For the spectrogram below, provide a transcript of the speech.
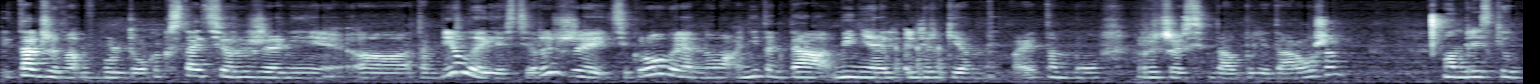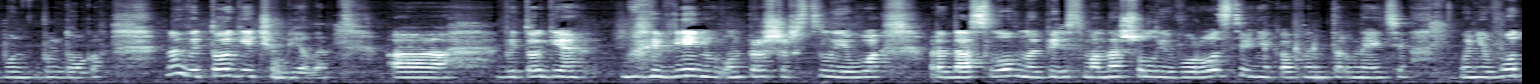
И также в бульдога, кстати, рыжие, они э, там белые есть и рыжие, и тигровые, но они тогда менее аллергенные, поэтому рыжие всегда были дороже у английских бульдогов. Ну и в итоге, чем белые. Э, в итоге Веню, он прошерстил его родословно, пересма, нашел его родственников в интернете. У него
